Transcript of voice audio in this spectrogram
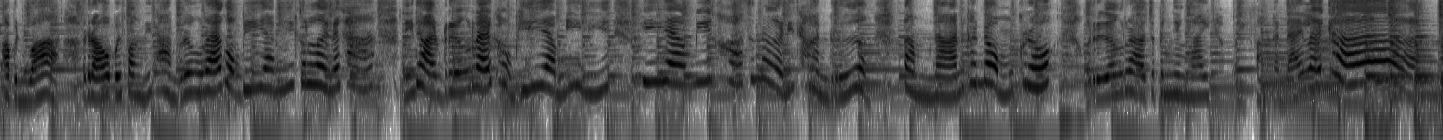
เอาเป็นว่าเราไปฟังนิทานเรื่องแรกของพี่ยมมี่กันเลยนะคะ นิทานเรื่องแรกของพี่ยมมี่นี้ พี่ยมมี่ขอเสนอนิทานเรื่องตำนานขนมครก เรื่องราวจะเป็นยังไงไปฟังกันได้เลยค่ะ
